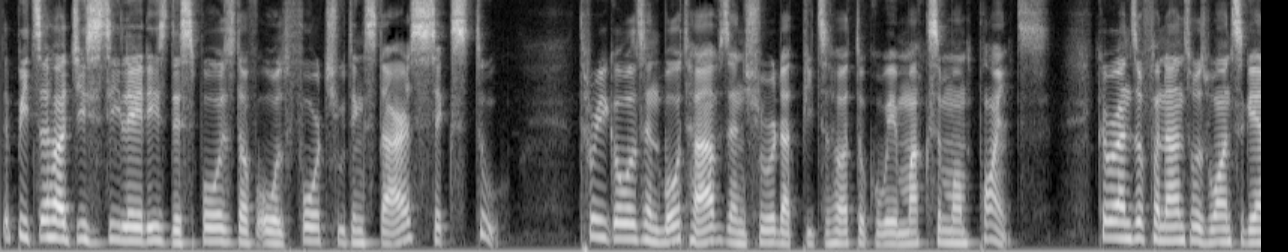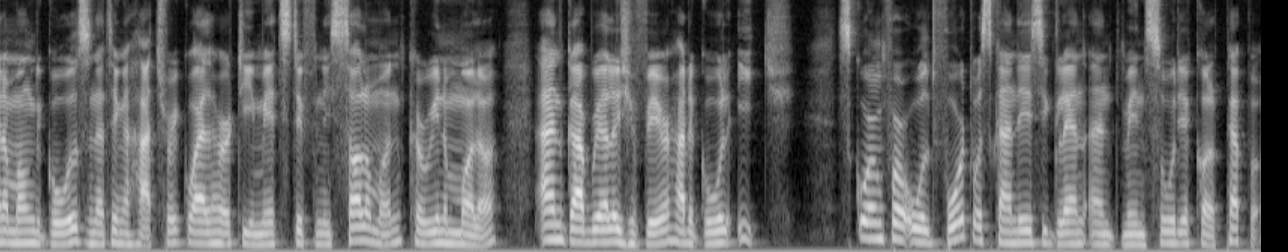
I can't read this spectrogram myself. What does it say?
The Pizza Hut GCC ladies disposed of Old Fort Shooting Stars 6 2. Three goals in both halves ensured that Pizza Hut took away maximum points. Corenzo Fernandes was once again among the goals, netting a hat trick, while her teammates Tiffany Solomon, Karina Muller, and Gabriela Javir had a goal each. Scoring for Old Fort was Candace Glenn and Minsodia Culpepper.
